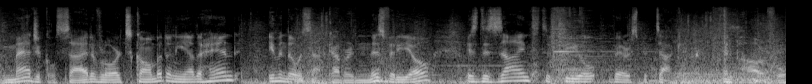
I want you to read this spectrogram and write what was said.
The magical side of Lord's Combat, on the other hand, even though it's not covered in this video, is designed to feel very spectacular and powerful.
